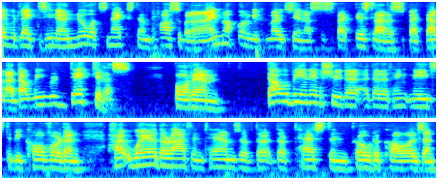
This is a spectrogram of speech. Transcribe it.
I, would like to see. Now, I know it's next to impossible, and I'm not going to be come out saying I suspect this lad, I suspect that lad. That would be ridiculous. But um, that would be an issue that, that I think needs to be covered, and how, where they're at in terms of their, their testing protocols, and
